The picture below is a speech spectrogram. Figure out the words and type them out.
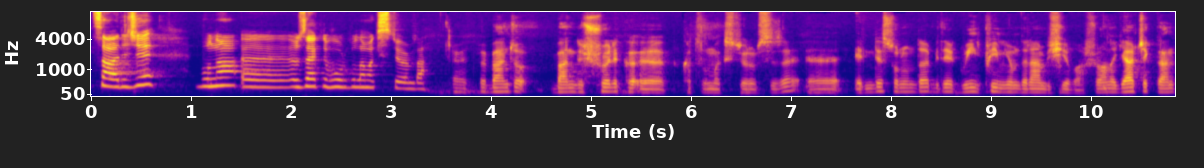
Sadece buna e, özellikle vurgulamak istiyorum ben. Evet ve bence ben de şöyle ka- e, katılmak istiyorum size. E, eninde sonunda bir de Green Premium denen bir şey var. Şu anda gerçekten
